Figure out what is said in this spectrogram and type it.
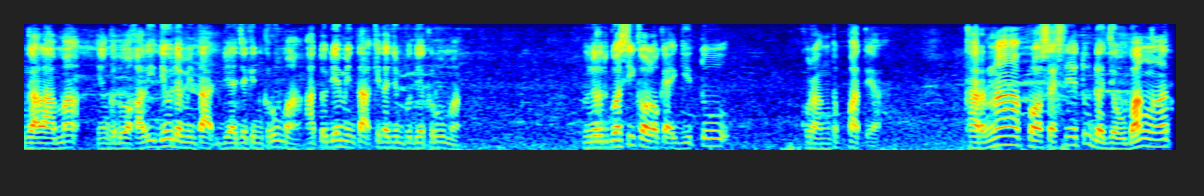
nggak lama yang kedua kali dia udah minta diajakin ke rumah atau dia minta kita jemput dia ke rumah. Menurut gue sih kalau kayak gitu kurang tepat ya. Karena prosesnya itu udah jauh banget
